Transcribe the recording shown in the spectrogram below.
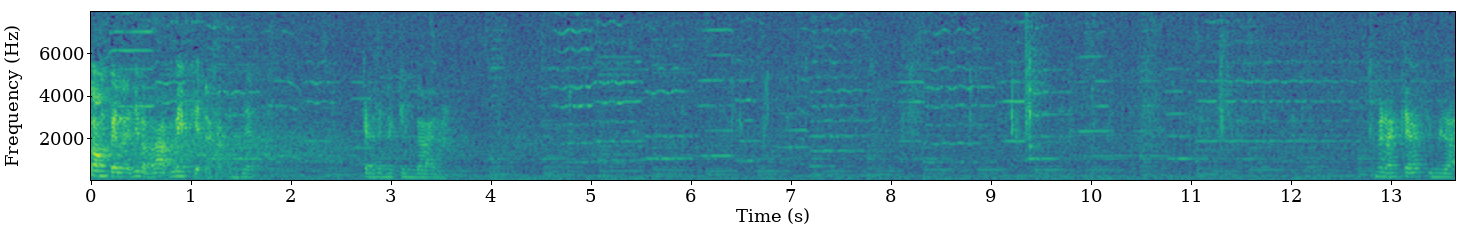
ต้องเป็นอะไรที่แบบว่าไม่เผ็ดอะคะเพื่อนๆแกถึงจะกินได้นะไม่นั้นแกกินไม่ได้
